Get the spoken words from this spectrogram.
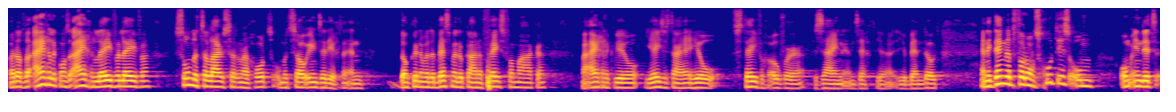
maar dat we eigenlijk ons eigen leven leven zonder te luisteren naar God om het zo in te richten. En dan kunnen we er best met elkaar een feest van maken. Maar eigenlijk wil Jezus daar heel stevig over zijn en zegt je, je bent dood. En ik denk dat het voor ons goed is om, om in dit,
